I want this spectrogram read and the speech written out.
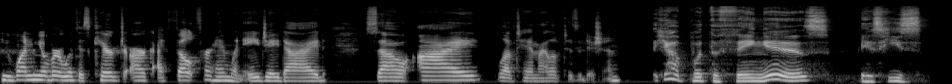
He won me over with his character arc. I felt for him when AJ died. So I loved him. I loved his addition. Yeah, but the thing is is he's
